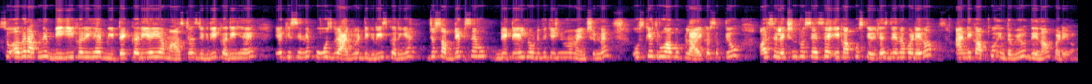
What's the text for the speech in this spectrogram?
सो अगर आपने बीई करी है बीटेक करी है या मास्टर्स डिग्री करी है या किसी ने पोस्ट ग्रेजुएट डिग्रीज करी है, जो सब्जेक्ट्स हैं वो डिटेल नोटिफिकेशन में मैंशन है, उसके थ्रू आप अप्लाई कर सकते हो और सिलेक्शन प्रोसेस है, एक आपको स्किल टेस्ट देना पड़ेगा एंड एक आपको इंटरव्यू देना पड़ेगा.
